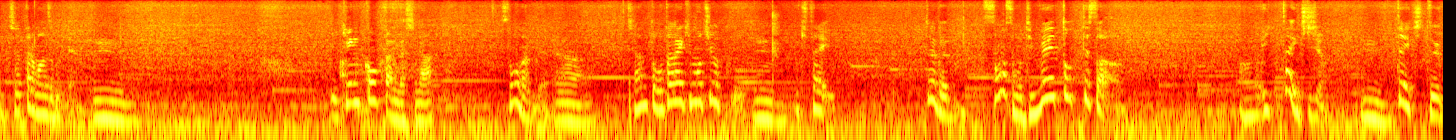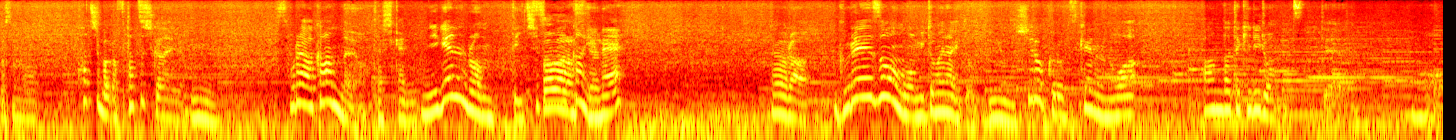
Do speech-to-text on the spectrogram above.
言っちゃったら満足みたいな。うん。意見交換だしな。そうなんだようちゃんとお互い気持ちよくんうん。いきたい。というかそもそもディベートってさあの1対1じゃん。うん。1対1というかその立場が2つしかないじゃん。うん。それあかんのよ。確かに。二元論って一番あかんよね。だからグレーゾーンを認めないと、ん。白黒つけるのはパンダ的理論っつって。も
